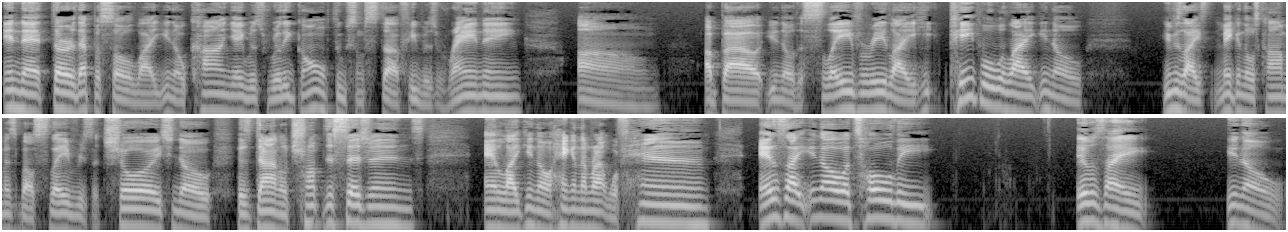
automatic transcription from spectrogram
in that third episode, like, you know, Kanye was really going through some stuff. He was ranting um about, you know, the slavery. Like he people were like, you know, he was like making those comments about slavery is a choice, you know, his Donald Trump decisions and like, you know, hanging around with him. And it's like, you know, a totally it was like, you know,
